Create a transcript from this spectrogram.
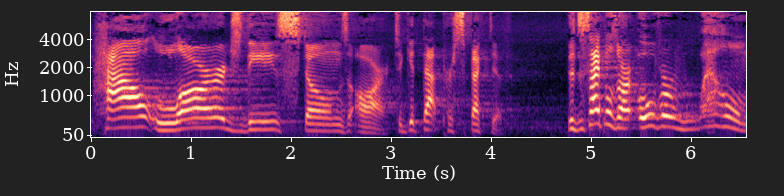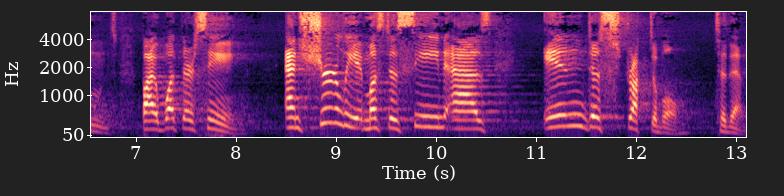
how large these stones are to get that perspective. The disciples are overwhelmed by what they're seeing. And surely it must have seemed as indestructible to them.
